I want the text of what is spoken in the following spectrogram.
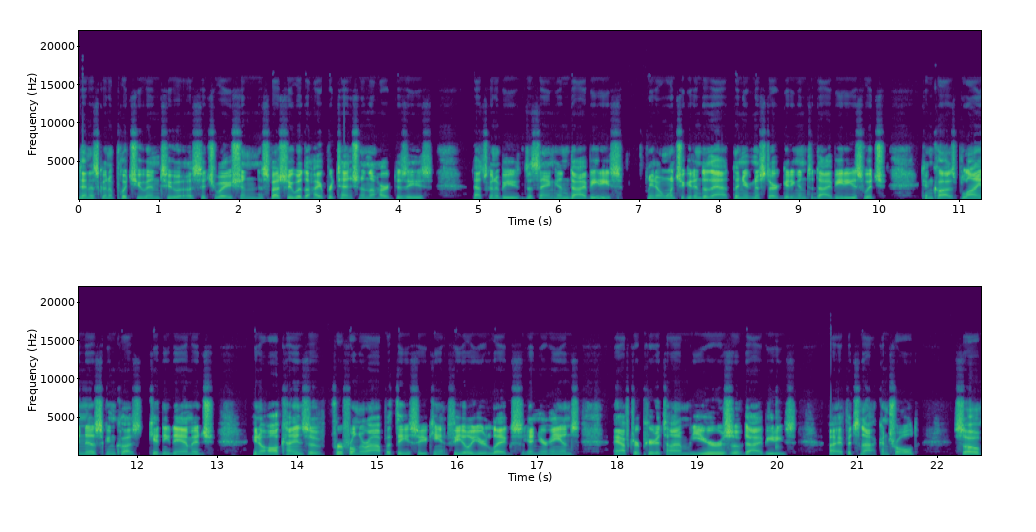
then it's going to put you into a situation, especially with the hypertension and the heart disease. That's going to be the thing. And diabetes. You know, once you get into that, then you're going to start getting into diabetes, which can cause blindness, can cause kidney damage, you know, all kinds of peripheral neuropathy. So you can't feel your legs and your hands after a period of time, years of diabetes, uh, if it's not controlled. So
